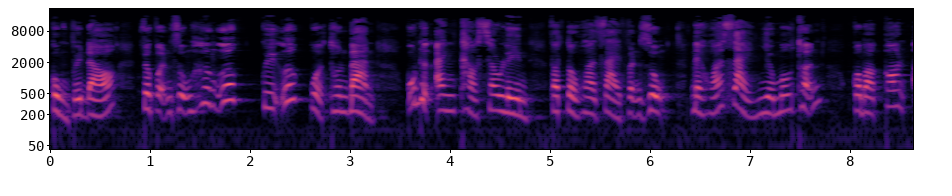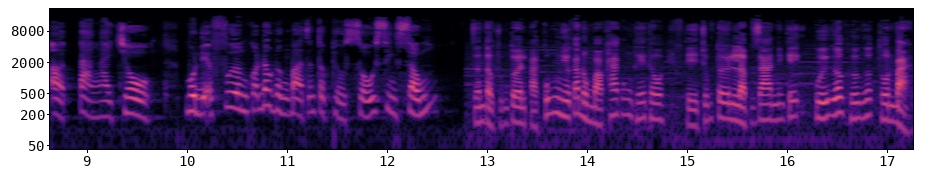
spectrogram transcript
Cùng với đó, việc vận dụng hương ước, quy ước của thôn bản cũng được anh Thảo Xeo Lìn và Tổ Hòa Giải vận dụng để hóa giải nhiều mâu thuẫn của bà con ở Tà Ngài Trồ, một địa phương có đông đồng bào dân tộc thiểu số sinh sống. Dân tộc chúng tôi và cũng như các đồng bào khác cũng thế thôi, thì chúng tôi lập ra những cái quy ước hương ước thôn bản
